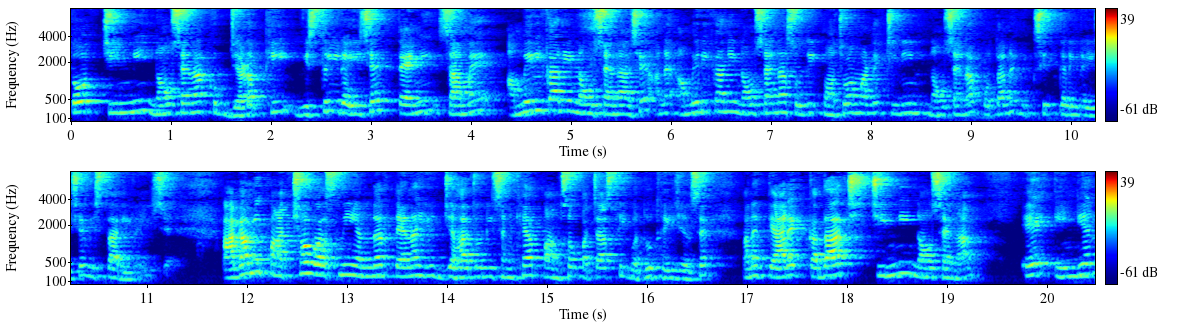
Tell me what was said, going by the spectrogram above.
તો ચીનની નૌસેના ખૂબ ઝડપથી વિસ્તરી રહી છે. તેની સામે અમેરિકાની નૌસેના છે અને અમેરિકાની નૌસેના સુધી પહોંચવા માટે ચીની નૌસેના પોતાને વિકસિત કરી રહી છે, વિસ્તારી રહી છે. આગામી પાંચ છ વર્ષની અંદર તેના યુદ્ધ જહાજોની સંખ્યા પાંચસો પચાસથી વધુ થઈ જશે અને ત્યારે કદાચ ચીનની નૌસેના એ ઇન્ડિયન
